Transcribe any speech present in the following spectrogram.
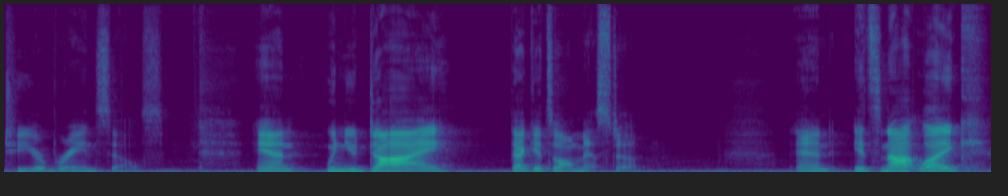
to your brain cells. And when you die, that gets all messed up. And it's not like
